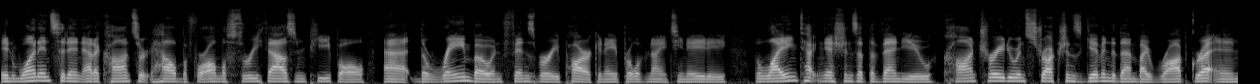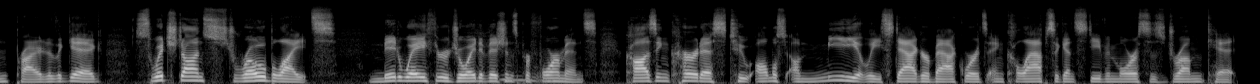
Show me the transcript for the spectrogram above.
In one incident at a concert held before almost 3,000 people at the Rainbow in Finsbury Park in April of 1980, the lighting technicians at the venue, contrary to instructions given to them by Rob Gretton prior to the gig, switched on strobe lights midway through Joy Division's mm. performance, causing Curtis to almost immediately stagger backwards and collapse against Stephen Morris's drum kit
